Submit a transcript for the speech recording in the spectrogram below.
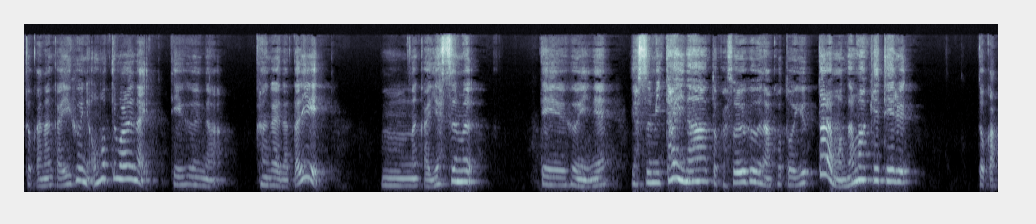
とかなんかいいふうに思ってもらえないっていうふうな考えだったり、うん、なんか休むっていうふうにね、休みたいなとかそういうふうなことを言ったらもう怠けてるとか、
